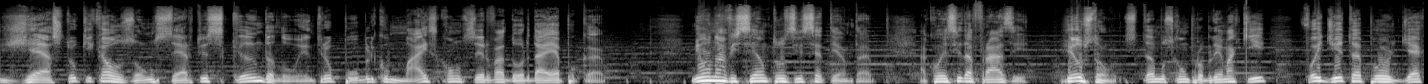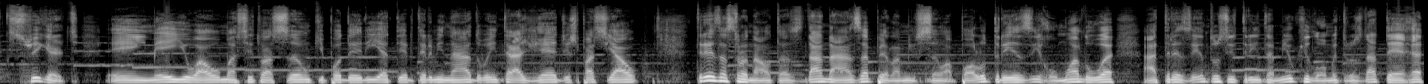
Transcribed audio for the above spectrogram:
gesto que causou um certo escândalo entre o público mais conservador da época. 1970. A conhecida frase Houston, estamos com um problema aqui, foi dita por Jack Swigert em meio a uma situação que poderia ter terminado em tragédia espacial. Três astronautas da NASA, pela missão Apollo 13 rumo à Lua, a 330 mil quilômetros da Terra,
